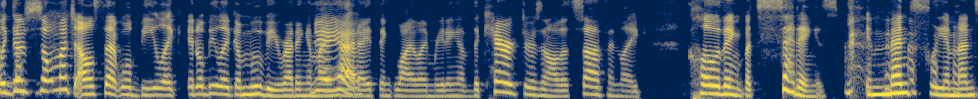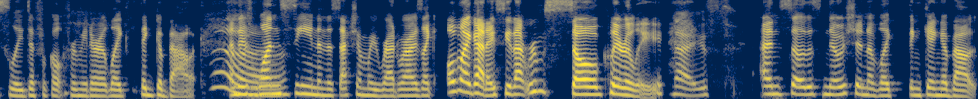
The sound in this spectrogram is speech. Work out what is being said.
Like there's so much else that will be like it'll be like a movie running in my Yeah, head. I think while I'm reading of the characters and all that stuff and like clothing, but setting is immensely, immensely difficult for me to like think about. And there's one scene in the section we read where I was like, oh my God, I see that room so clearly. nice And so this notion of like thinking about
